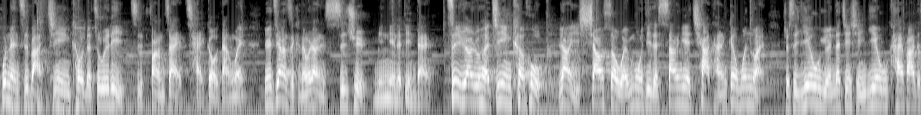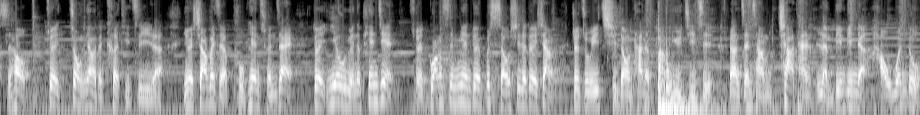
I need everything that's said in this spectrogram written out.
不能只把经营客户的注意力只放在采购单位，因为这样子可能会让你失去明年的订单。至于要如何经营客户，让以销售为目的的商业洽谈更温暖。就是业务员在进行业务开发的时候最重要的课题之一了，因为消费者普遍存在对业务员的偏见，所以光是面对不熟悉的对象，就足以启动他的防御机制，让整场洽谈冷冰冰的，毫无温度。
